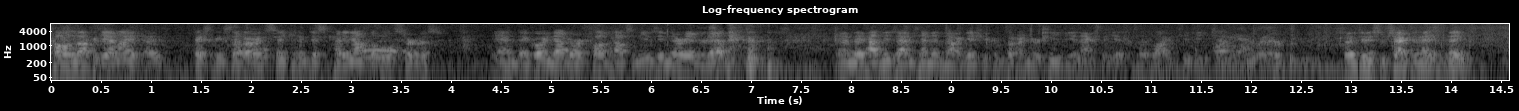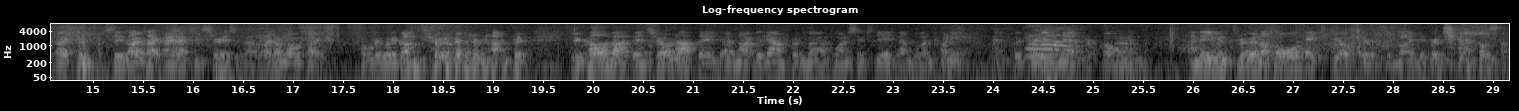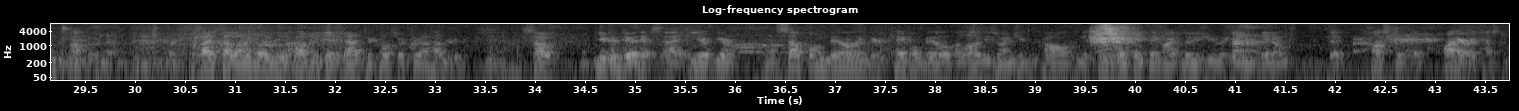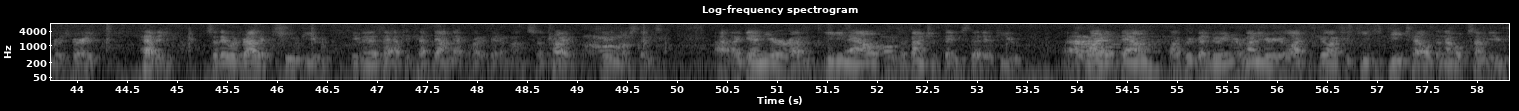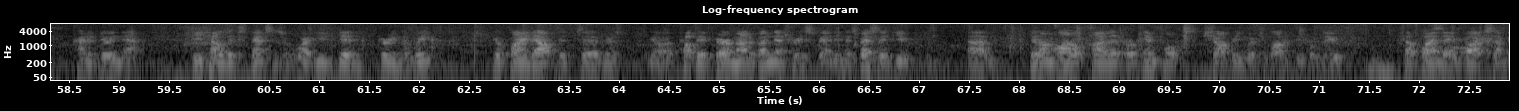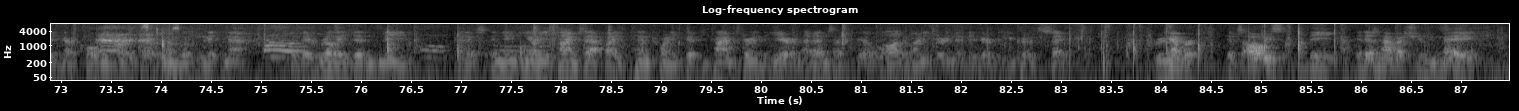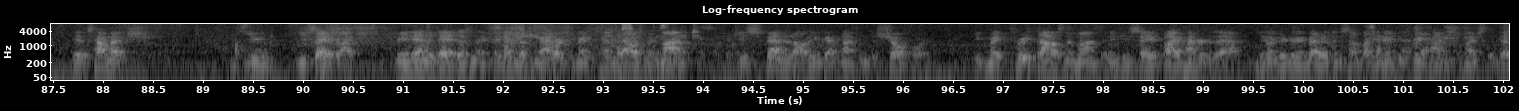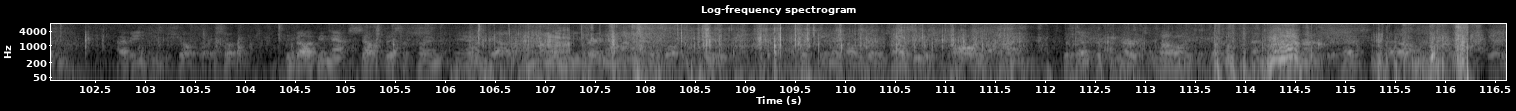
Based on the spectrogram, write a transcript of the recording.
called them up again. I, I basically said I was thinking of just cutting out the whole service and uh, going down to our clubhouse and using their internet. and they had these antennas now. I guess you can put on your TV and actually get the live TV channels and whatever. So I was doing some checking. They they uh, could see that I was, I was actually serious about it. I don't know if I totally would have gone through it or not, but you call them up and sure enough, they uh, knocked it down from uh, 168 down to 128 and put their internet and their phone and and they even threw in a whole HBO series of nine different channels on top of it. Because I felt I really wanted to get it down to closer to 100. So you can do this. Uh, your your uh, cell phone bill, your cable bill, a lot of these ones you can call, and as soon as they think they might lose you, again, they don't. The cost to acquire a customer is very heavy, so they would rather keep you, even if they have to cut down that quite a bit a month. So try doing those things. Uh, again, your um, eating out. There's a bunch of things that if you uh, write it down, like we've been doing your money or your life. If you actually keep detailed, and I hope some of you kind of doing that, detailed expenses of what you did during the week, you'll find out that uh, there's you know probably a fair amount of unnecessary spending, especially if you um, get on autopilot or impulse shopping, which a lot of people do. They'll find they bought something, a clothing article, some little knickknack that they really didn't need, and it's and you you know you times that by 10, 20, 50 times during the year, and that ends up to be a lot of money during the year that you could have saved remember, it's always the, it isn't how much you make, it's how much you, you save, right? I mean, at the end of the day, it doesn't, again, it doesn't matter if you make ten thousand a month, if you spend it all, you've got nothing to show for it. You can make three thousand a month, and if you save five hundred of that, you know, you're doing better than somebody making three times as much that doesn't have anything to show for it. So developing that self-discipline and uh, being very mindful of what we do, uh, it's going to make all the difference. I see this all the time with entrepreneurs. It's not only that they're running around their heads cut off, not really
